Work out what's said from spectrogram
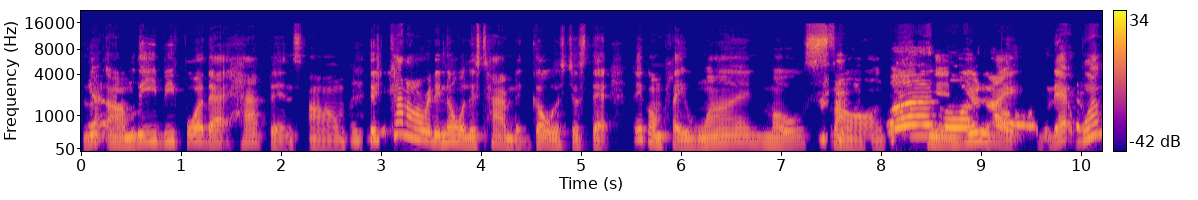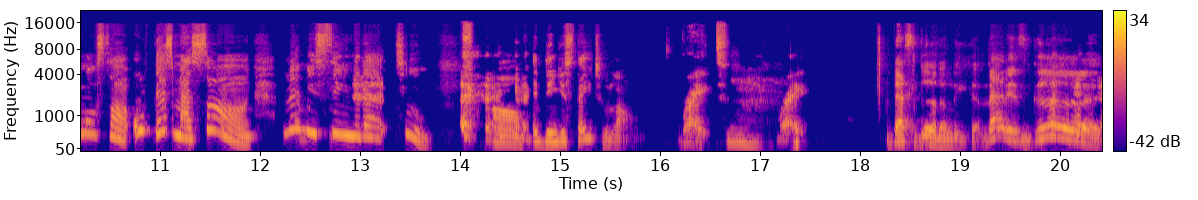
Yeah. Um, leave before that happens. Um, mm-hmm. you kind of already know when it's time to go. It's just that they're gonna play one more song, one and you're like that one more song. Oh, that's my song. Let me sing to that too. Um, and then you stay too long. Right. Right. That's good, Alica. That is good.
